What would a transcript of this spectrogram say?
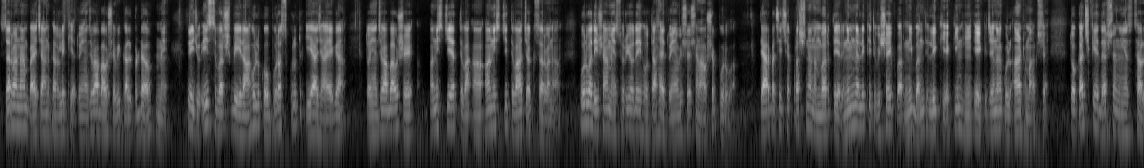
સર્વનામ પહેચાન કર લીખીએ. તો અહીંયા જવાબ આવશે વિકલ્પ ડ, મેં. ત્રીજું, ઈસ વર્ષ બી રાહુલ કો પુરસ્કૃત કિયા જાયેગા. તો અહીંયા જવાબ આવશે अनिश्चित वा- अ, अनिश्चितवाचक सर्वनाम પૂર્વ દિશા में सूर्योदय होता है तो यहाँ વિશેષણ આવશે પૂર્વ ત્યાર પછી છે પ્રશ્ન નંબર તેર નિમ્નલિખિત વિષય પર નિબંધ લીખીએ કિન્હી એક જેના કુલ આઠ માર્ક છે તો કચ્છ કે દર્શનીય સ્થળ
